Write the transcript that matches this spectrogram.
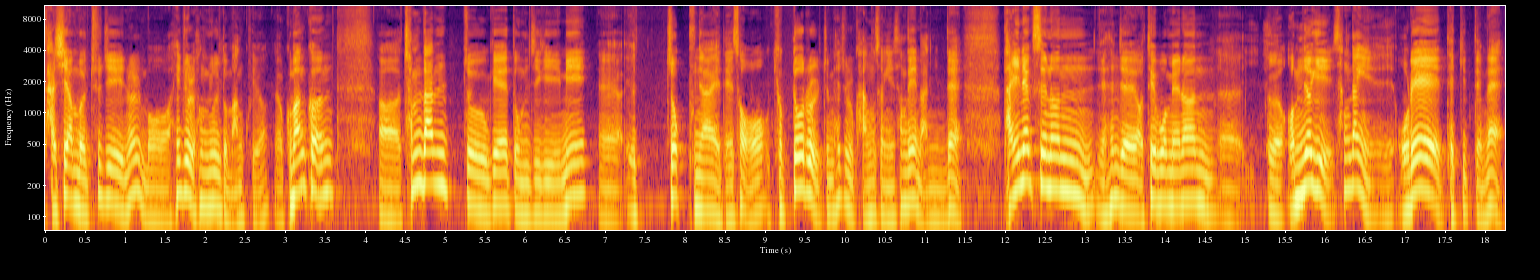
다시 한번 추진을 뭐 해줄 확률도 많고요. 어, 그만큼 어, 첨단 쪽의 또 움직임이 에, 이 쪽 분야에 대해서 격도를 좀 해줄 가능성이 상당히 많은데 바이넥스는 현재 어떻게 보면은 어, 어, 업력이 상당히 오래됐기 때문에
